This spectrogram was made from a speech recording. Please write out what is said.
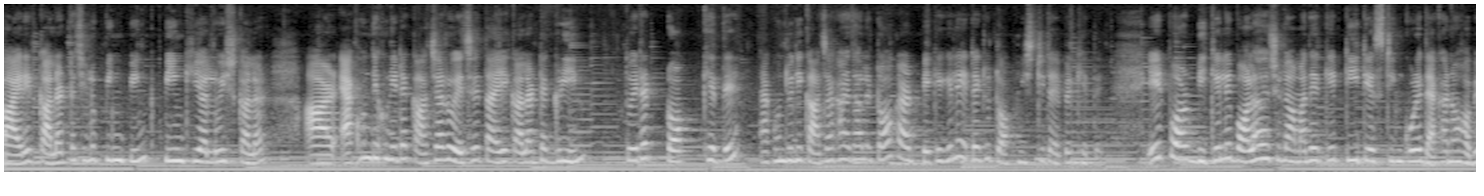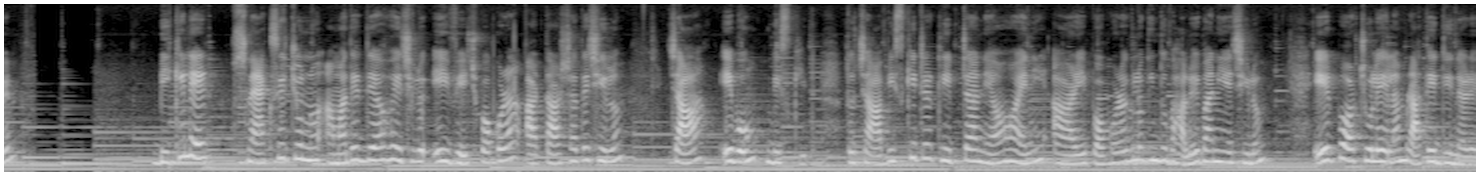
বাইরের কালারটা ছিল pink pink pink yellowish colour আর এখন দেখুন এটা কাঁচা রয়েছে, তাই এই কালারটা গ্রিন তো এটা টক খেতে। এখন যদি কাঁচা খায় তাহলে টক, আর পেকে গেলে এটা একটু টক মিষ্টি টাইপের খেতে। এরপর বিকেলে বলা হয়েছিল আমাদেরকে টি টেস্টিং করে দেখানো হবে। বিকেলের স্ন্যাক্সের জন্য আমাদের দেওয়া হয়েছিল এই ভেজ পকোড়া আর তার সাথে ছিল চা এবং বিস্কিট। তো চা বিস্কিটের ক্লিপটা নেওয়া হয়নি আর এই পকোড়াগুলো কিন্তু ভালোই বানিয়েছিল। এরপর চলে এলাম রাতের ডিনারে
